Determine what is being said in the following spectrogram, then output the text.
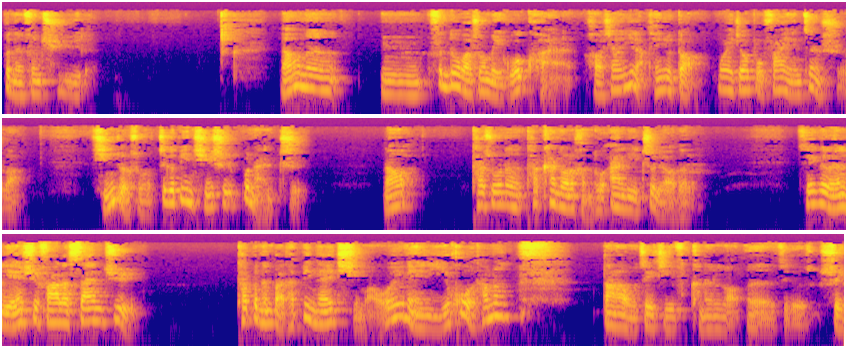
不能分区域的。然后呢，嗯，奋斗吧说美国款好像一两天就到，外交部发言证实了。行者说这个病其实不难治，然后他说呢，他看到了很多案例治疗的。这个人连续发了三句，他不能把它并在一起吗？我有点疑惑。他们，当然我这集可能老呃这个睡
